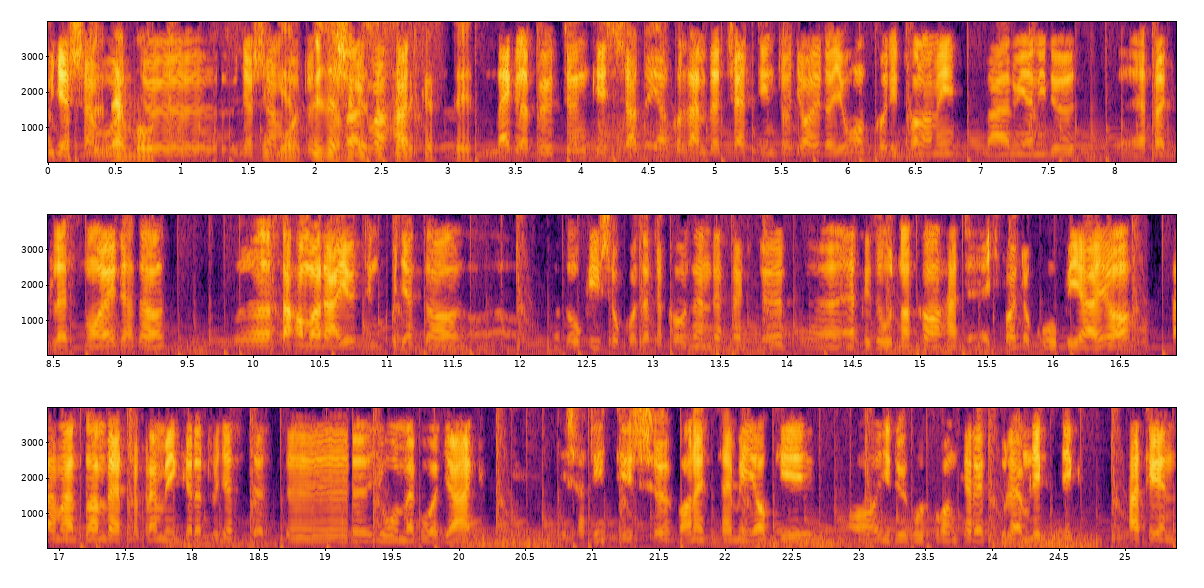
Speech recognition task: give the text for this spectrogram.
ügyesen nem volt, volt ügyesen igen, volt ügyesen összeszerkesztét. Hát meglepődtünk, és hát ilyenkor az ember csettint, hogy ajra jó, akkor itt valami bármilyen idő effekt lesz majd. Hát a, aztán hamar rájöttünk, hogy ez a, az OK okozat a Cause and Effect epizódnak a, hát egyfajta kópiája. Tehát már az ember csak reménykedett, hogy ezt, ezt jól megoldják. És hát itt is van egy személy, aki a időhurkokon keresztül emlékszik. Hát én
